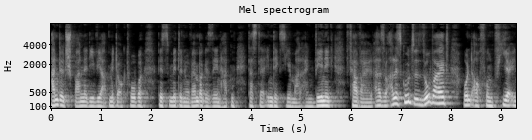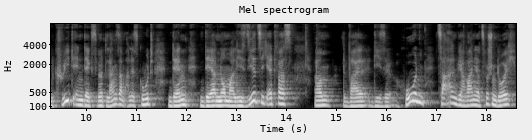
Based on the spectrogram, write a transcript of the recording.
Handelsspanne, die wir ab Mitte Oktober bis Mitte November gesehen hatten, dass der Index hier mal ein wenig verweilt. Also alles gut soweit und auch vom Fear in Creed Index wird langsam alles gut, denn der normalisiert sich etwas, ähm, weil diese hohen Zahlen, wir waren ja zwischendurch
